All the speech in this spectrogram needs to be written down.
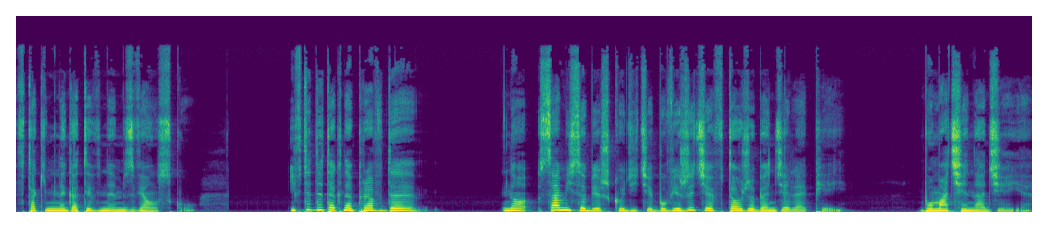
w takim negatywnym związku. I wtedy tak naprawdę, no, sami sobie szkodzicie, bo wierzycie w to, że będzie lepiej, bo macie nadzieję.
